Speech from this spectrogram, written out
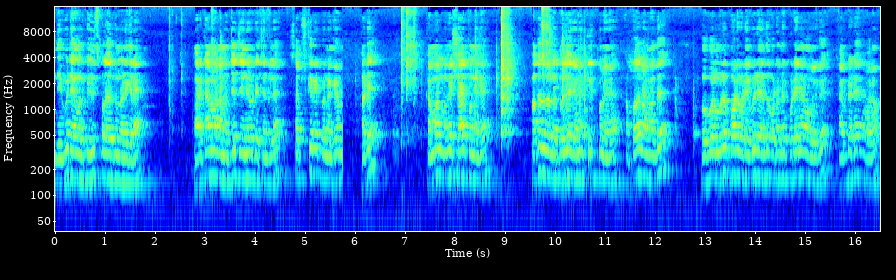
இந்த வீடியோ உங்களுக்கு யூஸ்ஃபுல்லாக இருக்கும்னு நினைக்கிறேன். மறக்காமல் நம்ம ஜெஜ் இன்னோவேட்டிவ் சேனலை சப்ஸ்கிரைப் பண்ணுங்க. அப்படியே கமெண்ட் பண்ணுங்கள் ஷேர் பண்ணுங்க. பக்கத்தில் உள்ள பெல் ஐக்கானை கிளிக் பண்ணுங்க. அப்போ தான் நாங்கள் வந்து ஒவ்வொரு முறை போடக்கூடிய வீடியோ வந்து உடனே உடனே உங்களுக்கு அப்டேட்டாக வரும்.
